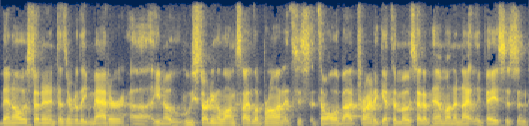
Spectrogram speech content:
then all of a sudden it doesn't really matter. Uh, you know who's starting alongside LeBron. It's just it's all about trying to get the most out of him on a nightly basis. And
